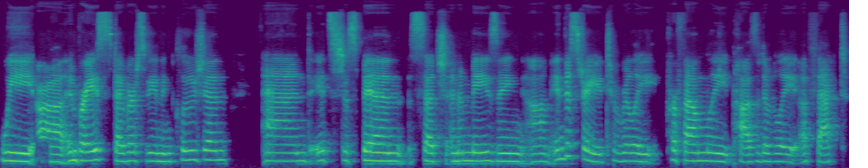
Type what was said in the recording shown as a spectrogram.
We uh, embrace diversity and inclusion and it's just been such an amazing um, industry to really profoundly positively affect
